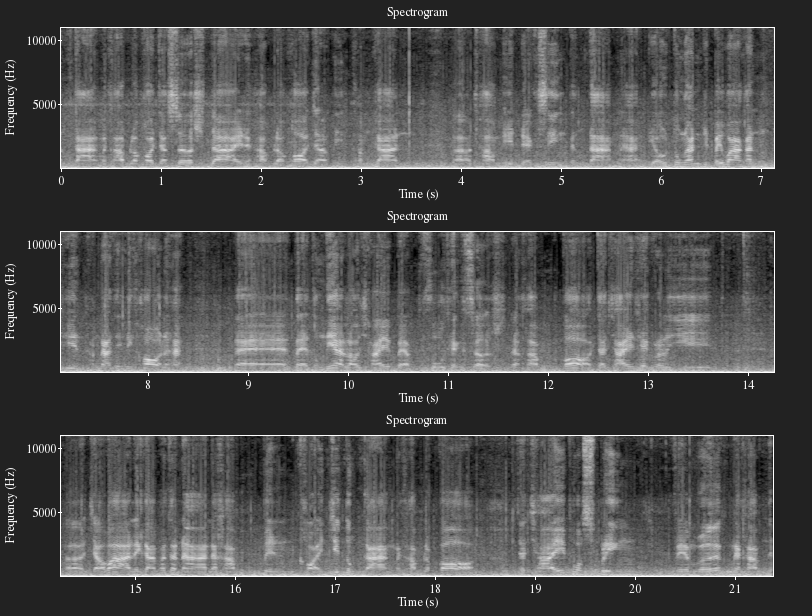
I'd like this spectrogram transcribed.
ต่างๆนะครับแล้วก็จะ search ได้นะครับ แล้วก็จะมีทำการเอ่อทำ indexing ต่างๆนะฮะเดี๋ยวตรงนั้นไปว่ากันที่ ทางด้านะฮะแต่แต่ตรงนี้เราใช้แบบ full text search นะครับ ก็จะใช้เทคโนโลยี Java ในการพัฒนานะครับ เป็น core engine ตรงกลางนะครับ แล้วก็จะใช้พวก Spring Framework นะครับใน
